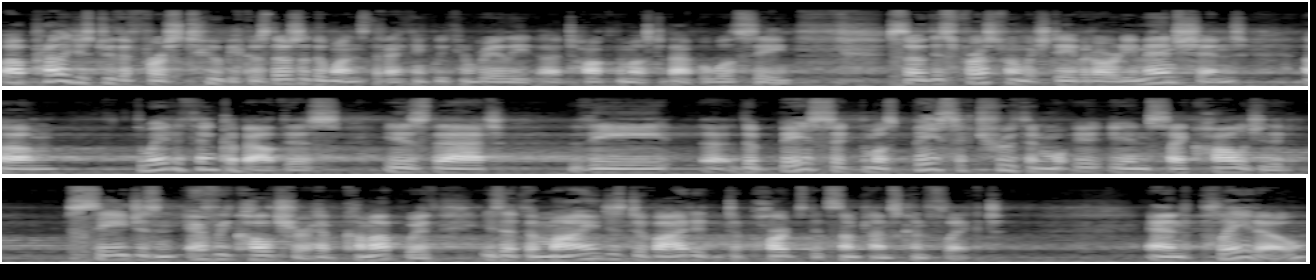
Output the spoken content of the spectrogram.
I'll probably just do the first two because those are the ones that I think we can really uh, talk the most about, but we'll see. So this first one, which David already mentioned, um, the way to think about this is that the, uh, the basic, the most basic truth in, in psychology that sages in every culture have come up with is that the mind is divided into parts that sometimes conflict. And Plato,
